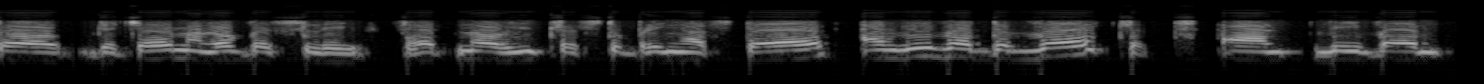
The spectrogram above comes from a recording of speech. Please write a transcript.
so the German obviously had no interest to bring us there, and we were diverted, and we went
